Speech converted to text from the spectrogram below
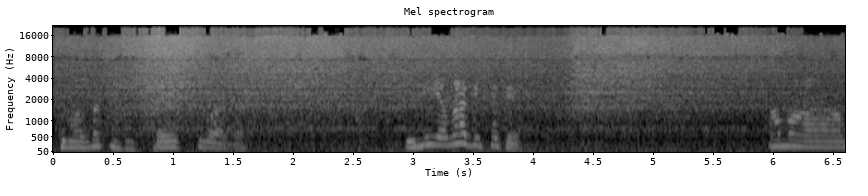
İki bardak mı? Evet su bardak. Elin yanar dikkat et. Tamam.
